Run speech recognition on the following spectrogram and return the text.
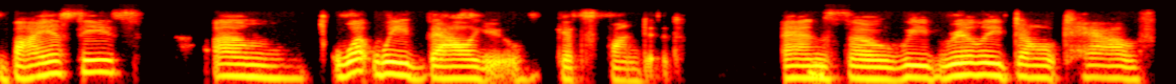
biases um, what we value gets funded. And mm. so we really don't have,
